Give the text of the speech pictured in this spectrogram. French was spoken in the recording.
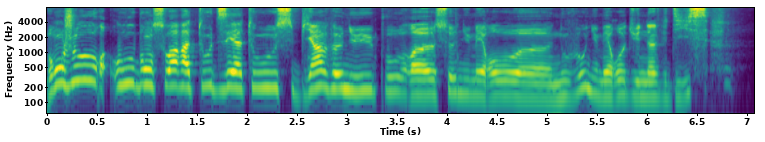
Bonjour ou bonsoir à toutes et à tous, bienvenue pour euh, ce numéro, euh, nouveau numéro du 9-10.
